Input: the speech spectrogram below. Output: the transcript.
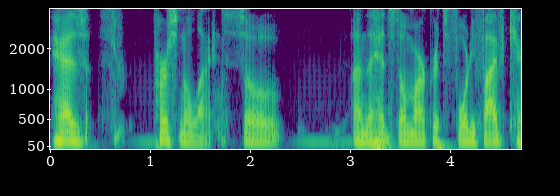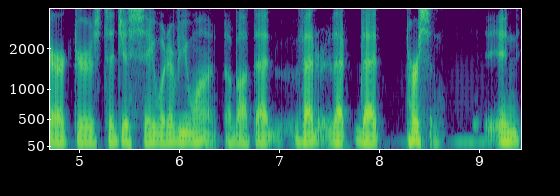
has personal lines. So on the headstone marker, it's 45 characters to just say whatever you want about that that that person. And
